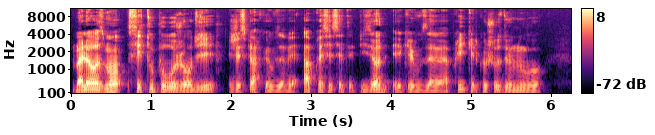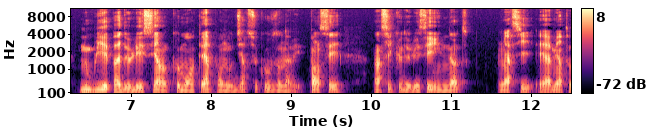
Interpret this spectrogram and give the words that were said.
Malheureusement, c'est tout pour aujourd'hui. J'espère que vous avez apprécié cet épisode et que vous avez appris quelque chose de nouveau. N'oubliez pas de laisser un commentaire pour nous dire ce que vous en avez pensé, ainsi que de laisser une note. Merci et à bientôt.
